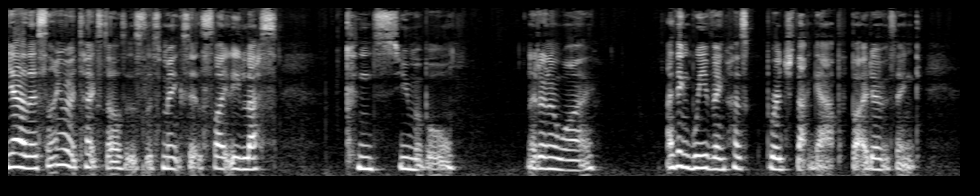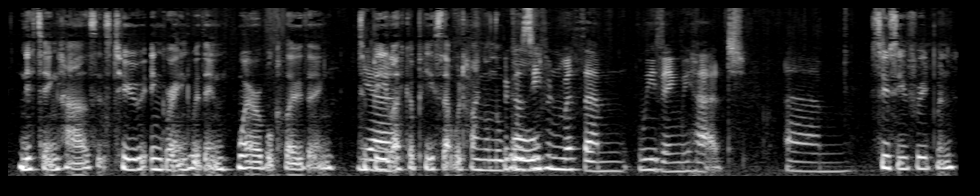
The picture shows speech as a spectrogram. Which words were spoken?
Yeah, there's something about textiles is this makes it slightly less consumable. I don't know why. I think weaving has bridged that gap, but I don't think knitting has. It's too ingrained within wearable clothing to Yeah. be like a piece that would hang on the Because wall. even with um, weaving, we had um, Susie Friedman.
